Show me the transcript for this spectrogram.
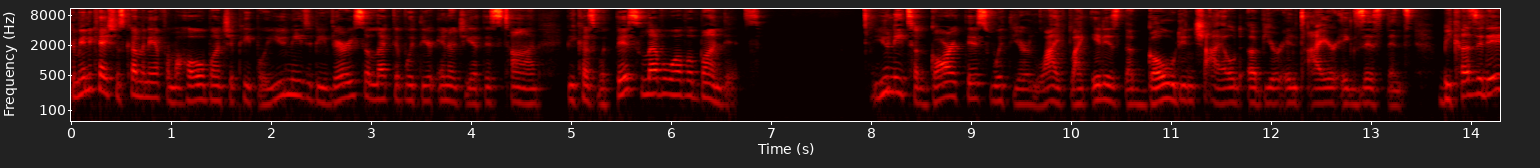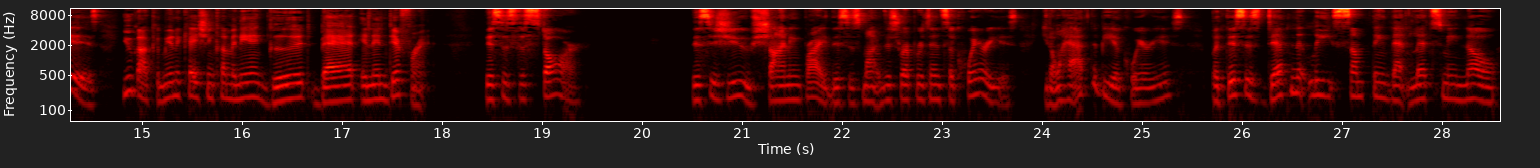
Communication is coming in from a whole bunch of people. You need to be very selective with your energy at this time because with this level of abundance, you need to guard this with your life like it is the golden child of your entire existence because it is. You got communication coming in good, bad, and indifferent. This is the star. This is you shining bright. This is my this represents Aquarius. You don't have to be Aquarius, but this is definitely something that lets me know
